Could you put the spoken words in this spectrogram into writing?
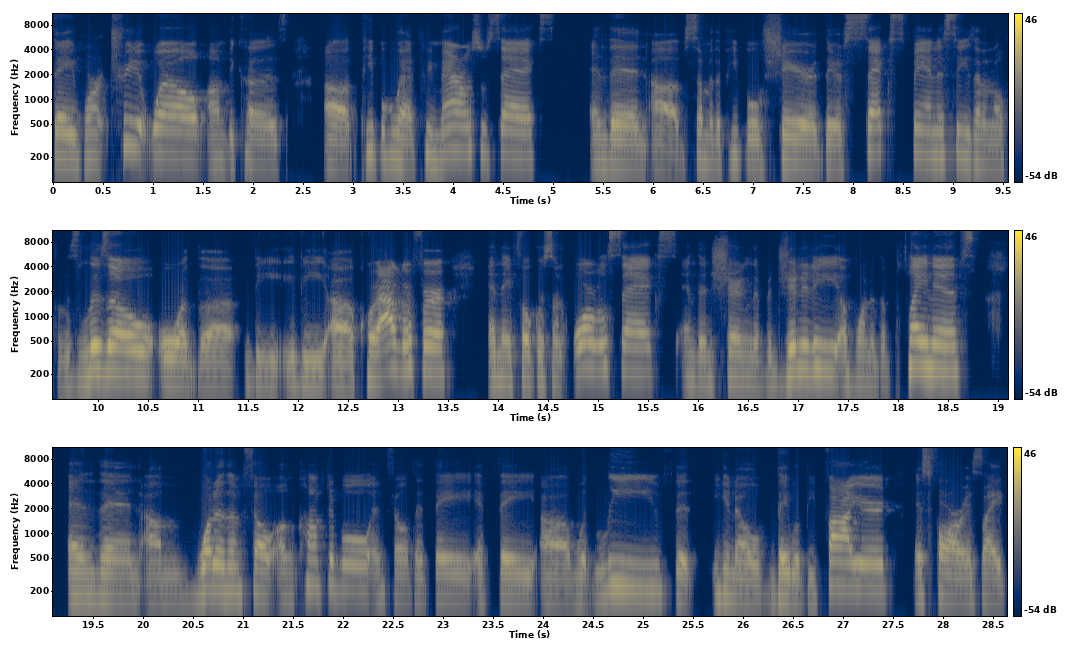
they weren't treated well um, because uh, people who had premarital sex, and then uh, some of the people shared their sex fantasies. I don't know if it was Lizzo or the the the uh, choreographer, and they focused on oral sex, and then sharing the virginity of one of the plaintiffs. And then um, one of them felt uncomfortable and felt that they if they uh, would leave that you know they would be fired. As far as like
